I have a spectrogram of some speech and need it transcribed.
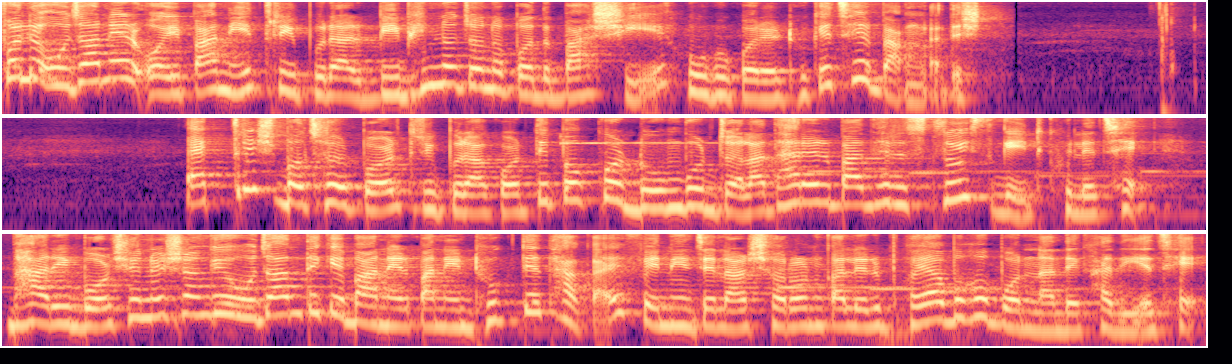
ফলে উজানের ওই পানি ত্রিপুরার বিভিন্ন জনপদ বাসিয়ে হু হু করে ঢুকেছে বাংলাদেশ। একত্রিশ বছর পর ত্রিপুরা কর্তৃপক্ষ ডুম্বুর জলাধারের বাঁধের স্লুইস গেট খুলেছে। ভারী বর্ষণের সঙ্গে উজান থেকে বানের পানি ঢুকতে থাকায় ফেনী জেলার স্মরণকালের ভয়াবহ বন্যা দেখা দিয়েছে।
